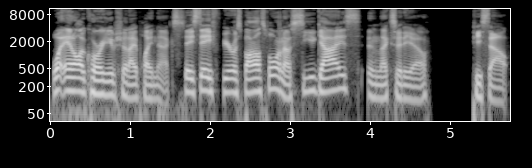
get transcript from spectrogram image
What analog horror game should I play next? Stay safe, be responsible, and I'll see you guys in the next video. Peace out.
